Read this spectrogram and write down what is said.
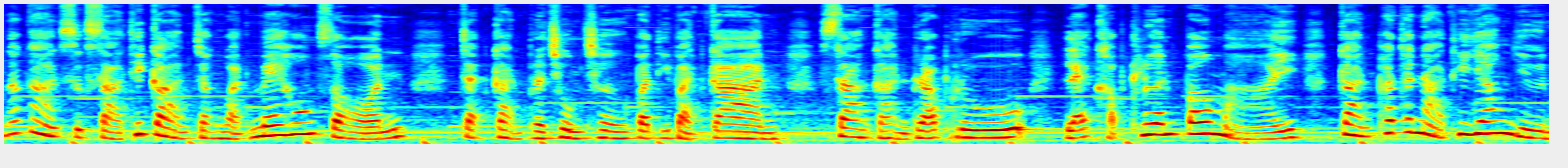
ำนักงานศึกษาธิการจังหวัดแม่ฮ่องสอน จัดการประชุมเชิงปฏิบัติการ สร้างการรับรู้และขับเคลื่อนเป้าหมาย การพัฒนาที่ยั่งยืน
